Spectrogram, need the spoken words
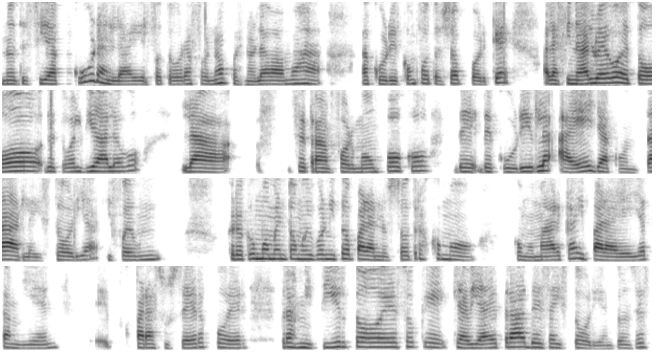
nos decía, cúranla, y el fotógrafo, no, pues no la vamos a, cubrir con Photoshop. ¿Por qué? A la final, luego de todo, de todo el diálogo, la, se transformó un poco de, de, cubrirla a ella, contar la historia, y fue un, creo que un momento muy bonito para nosotros como, como marca y para ella también, eh, para su ser, poder transmitir todo eso que, que, había detrás de esa historia. Entonces,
